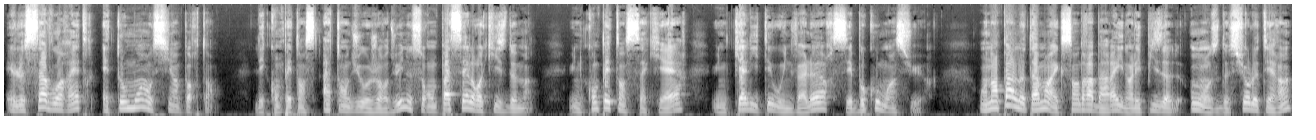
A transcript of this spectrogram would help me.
et le savoir-être est au moins aussi important. Les compétences attendues aujourd'hui ne seront pas celles requises demain. Une compétence s'acquiert, une qualité ou une valeur, c'est beaucoup moins sûr. On en parle notamment avec Sandra Bareil dans l'épisode 11 de Sur le terrain,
